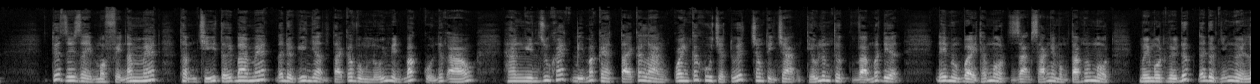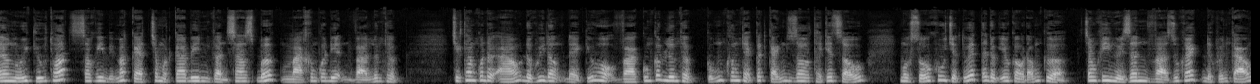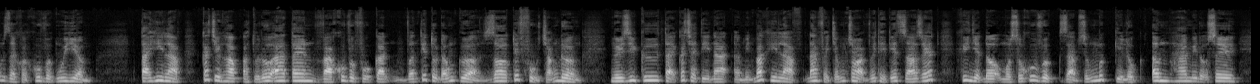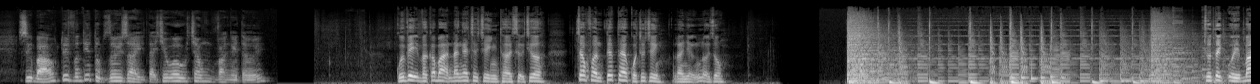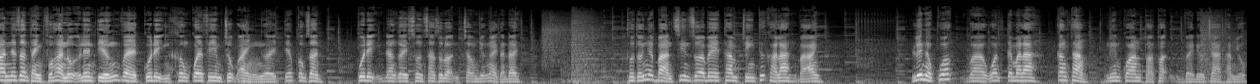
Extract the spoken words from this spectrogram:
Tuyết rơi dày 1,5 mét, thậm chí tới 3 mét đã được ghi nhận tại các vùng núi miền Bắc của nước Áo. Hàng nghìn du khách bị mắc kẹt tại các làng quanh các khu trượt tuyết trong tình trạng thiếu lương thực và mất điện. Đêm 7 tháng 1, dạng sáng ngày 8 tháng 1, 11 người Đức đã được những người leo núi cứu thoát sau khi bị mắc kẹt trong một cabin gần Salzburg mà không có điện và lương thực. Trực thăng quân đội Áo được huy động để cứu hộ và cung cấp lương thực cũng không thể cất cánh do thời tiết xấu. Một số khu trượt tuyết đã được yêu cầu đóng cửa, trong khi người dân và du khách được khuyến cáo rời khỏi khu vực nguy hiểm. Tại Hy Lạp, các trường học ở thủ đô Athens và khu vực phụ cận vẫn tiếp tục đóng cửa do tuyết phủ trắng đường. Người di cư tại các trại tị nạn ở miền Bắc Hy Lạp đang phải chống chọi với thời tiết giá rét khi nhiệt độ một số khu vực giảm xuống mức kỷ lục âm 20 độ C. Dự báo tuyết vẫn tiếp tục rơi dày tại châu Âu trong vài ngày tới. Quý vị và các bạn đang nghe chương trình Thời sự trưa. Trong phần tiếp theo của chương trình là những nội dung. Chủ tịch Ủy ban nhân dân thành phố Hà Nội lên tiếng về quy định không quay phim chụp ảnh người tiếp công dân. Quy định đang gây xôn xao dư luận trong những ngày gần đây. Thủ tướng Nhật Bản Shinzo Abe thăm chính thức Hà Lan và Anh. Liên Hợp Quốc và Guatemala căng thẳng liên quan thỏa thuận về điều tra tham nhũng.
